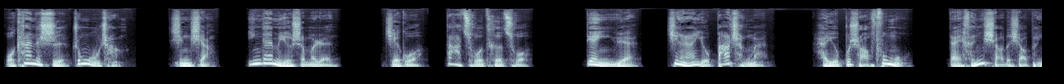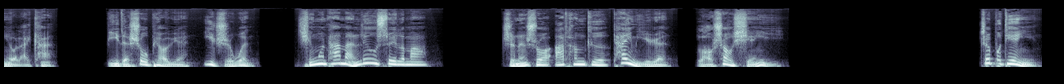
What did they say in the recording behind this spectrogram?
我看的是中午场，心想应该没有什么人，结果大错特错，电影院竟然有八成满，还有不少父母带很小的小朋友来看，逼得售票员一直问：“请问他满六岁了吗？”只能说阿汤哥太迷人，老少咸宜。这部电影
